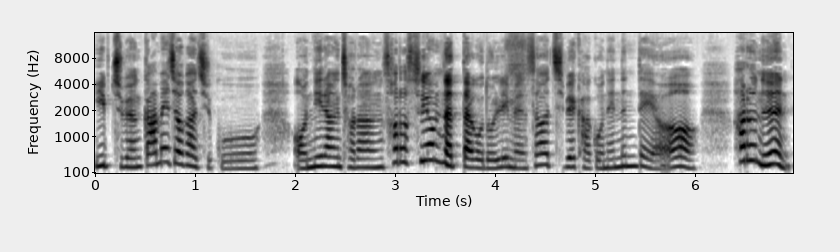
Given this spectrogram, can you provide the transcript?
입 주변 까매져 가지고 언니랑 저랑 서로 수염 났다고 놀리면서 집에 가곤 했는데요. 하루는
